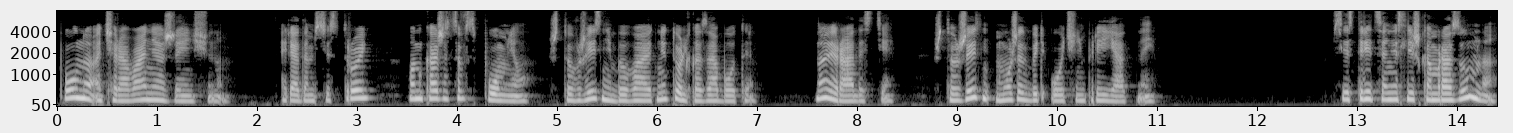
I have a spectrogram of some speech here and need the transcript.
полную очарования женщину. Рядом с сестрой он, кажется, вспомнил, что в жизни бывают не только заботы, но и радости, что жизнь может быть очень приятной. Сестрица не слишком разумна,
